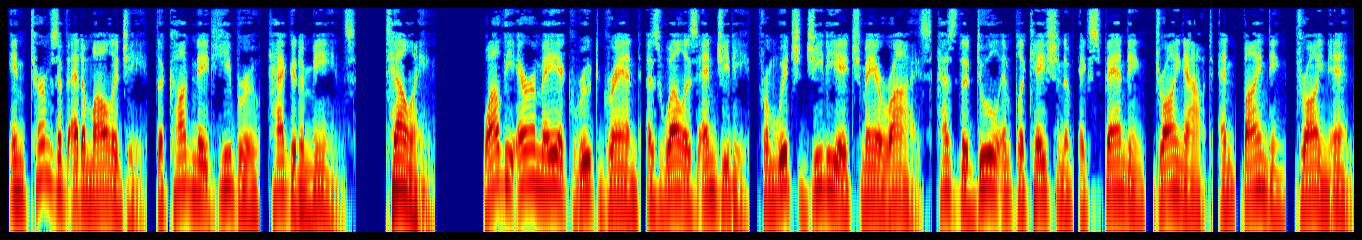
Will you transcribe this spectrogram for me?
In terms of etymology, the cognate Hebrew, Haggadah means, telling, while the Aramaic root grand as well as ngd, from which gdh may arise has the dual implication of expanding, drawing out and binding, drawing in.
